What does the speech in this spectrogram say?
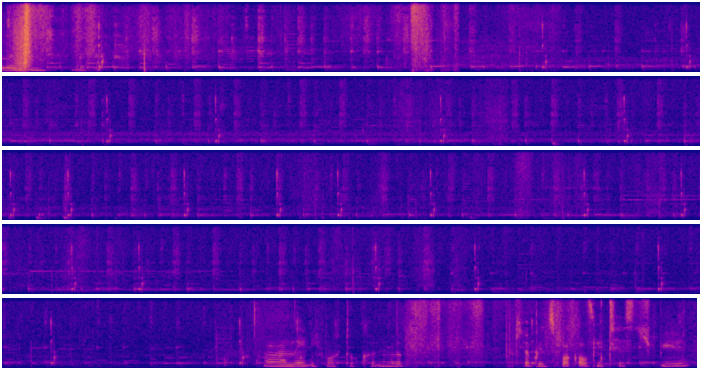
Oh nee, ich mach doch keine Map. Ich habe jetzt Bock auf ein Testspiel.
